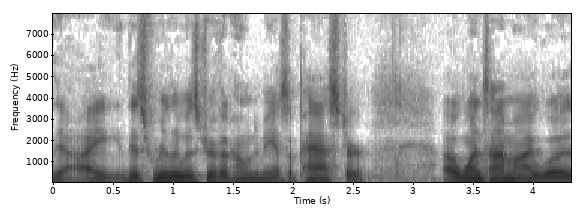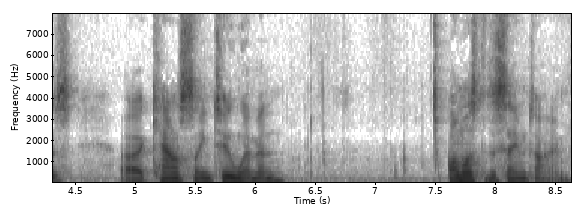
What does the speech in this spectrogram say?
I, this really was driven home to me as a pastor. Uh, one time I was uh, counseling two women almost at the same time,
